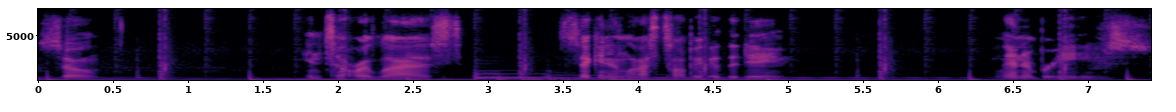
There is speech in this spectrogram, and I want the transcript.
so into our last, second and last topic of the day. Atlanta Braves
